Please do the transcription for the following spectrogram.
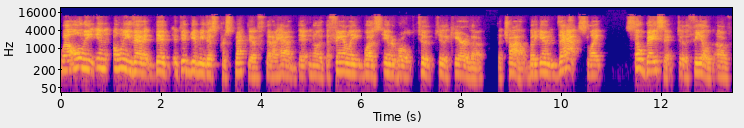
Well, only in only that it did it did give me this perspective that I had that you know that the family was integral to to the care of the the child. But again, that's like so basic to the field of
